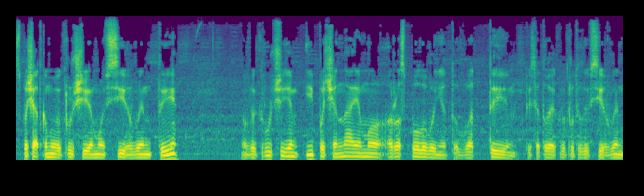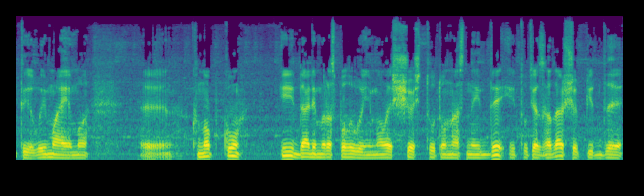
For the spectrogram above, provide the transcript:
Спочатку ми викручуємо всі гвинти, викручуємо і починаємо розполовинювати. Після того, як викрутили всі гвинти, виймаємо е, кнопку і далі ми розполовинюємо. Але щось тут у нас не йде, і тут я згадав, що під е,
